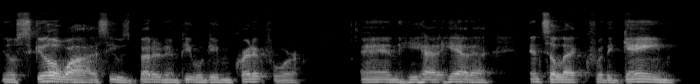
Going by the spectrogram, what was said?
you know, skill wise, he was better than people gave him credit for. And he had he had a intellect for the game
